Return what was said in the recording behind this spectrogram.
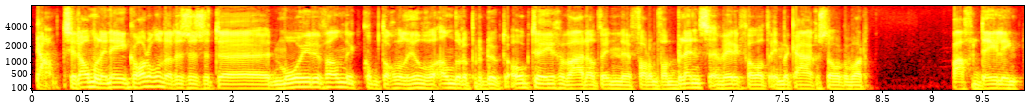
Ja, het zit allemaal in één korrel. Dat is dus het, uh, het mooie ervan. Ik kom toch wel heel veel andere producten ook tegen waar dat in de vorm van blends en weet ik veel wat in elkaar gestoken wordt. Qua verdeling.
